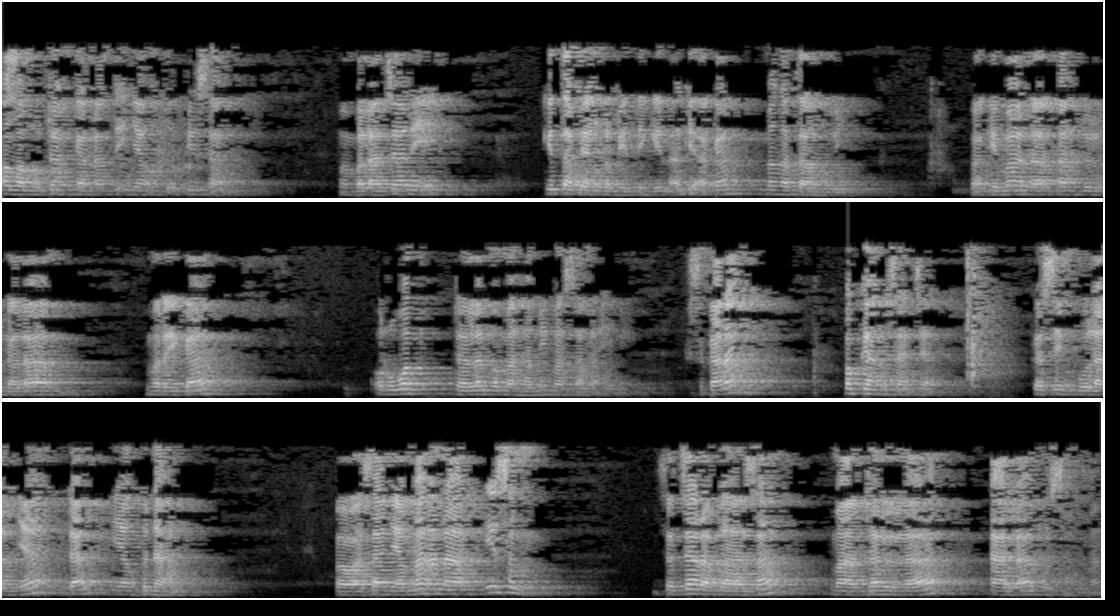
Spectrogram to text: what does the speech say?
Allah mudahkan nantinya untuk bisa mempelajari kitab yang lebih tinggi lagi akan mengetahui bagaimana ahlul kalam mereka ruwet dalam memahami masalah ini. Sekarang pegang saja kesimpulannya dan yang benar. Bahwasanya makna ism secara bahasa madalla ala musamma.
